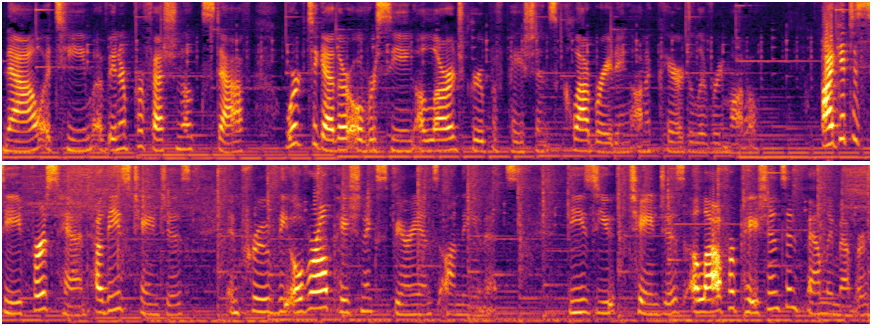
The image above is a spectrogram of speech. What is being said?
Now, a team of interprofessional staff work together overseeing a large group of patients collaborating on a care delivery model. I get to see firsthand how these changes improve the overall patient experience on the units. These changes allow for patients and family members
